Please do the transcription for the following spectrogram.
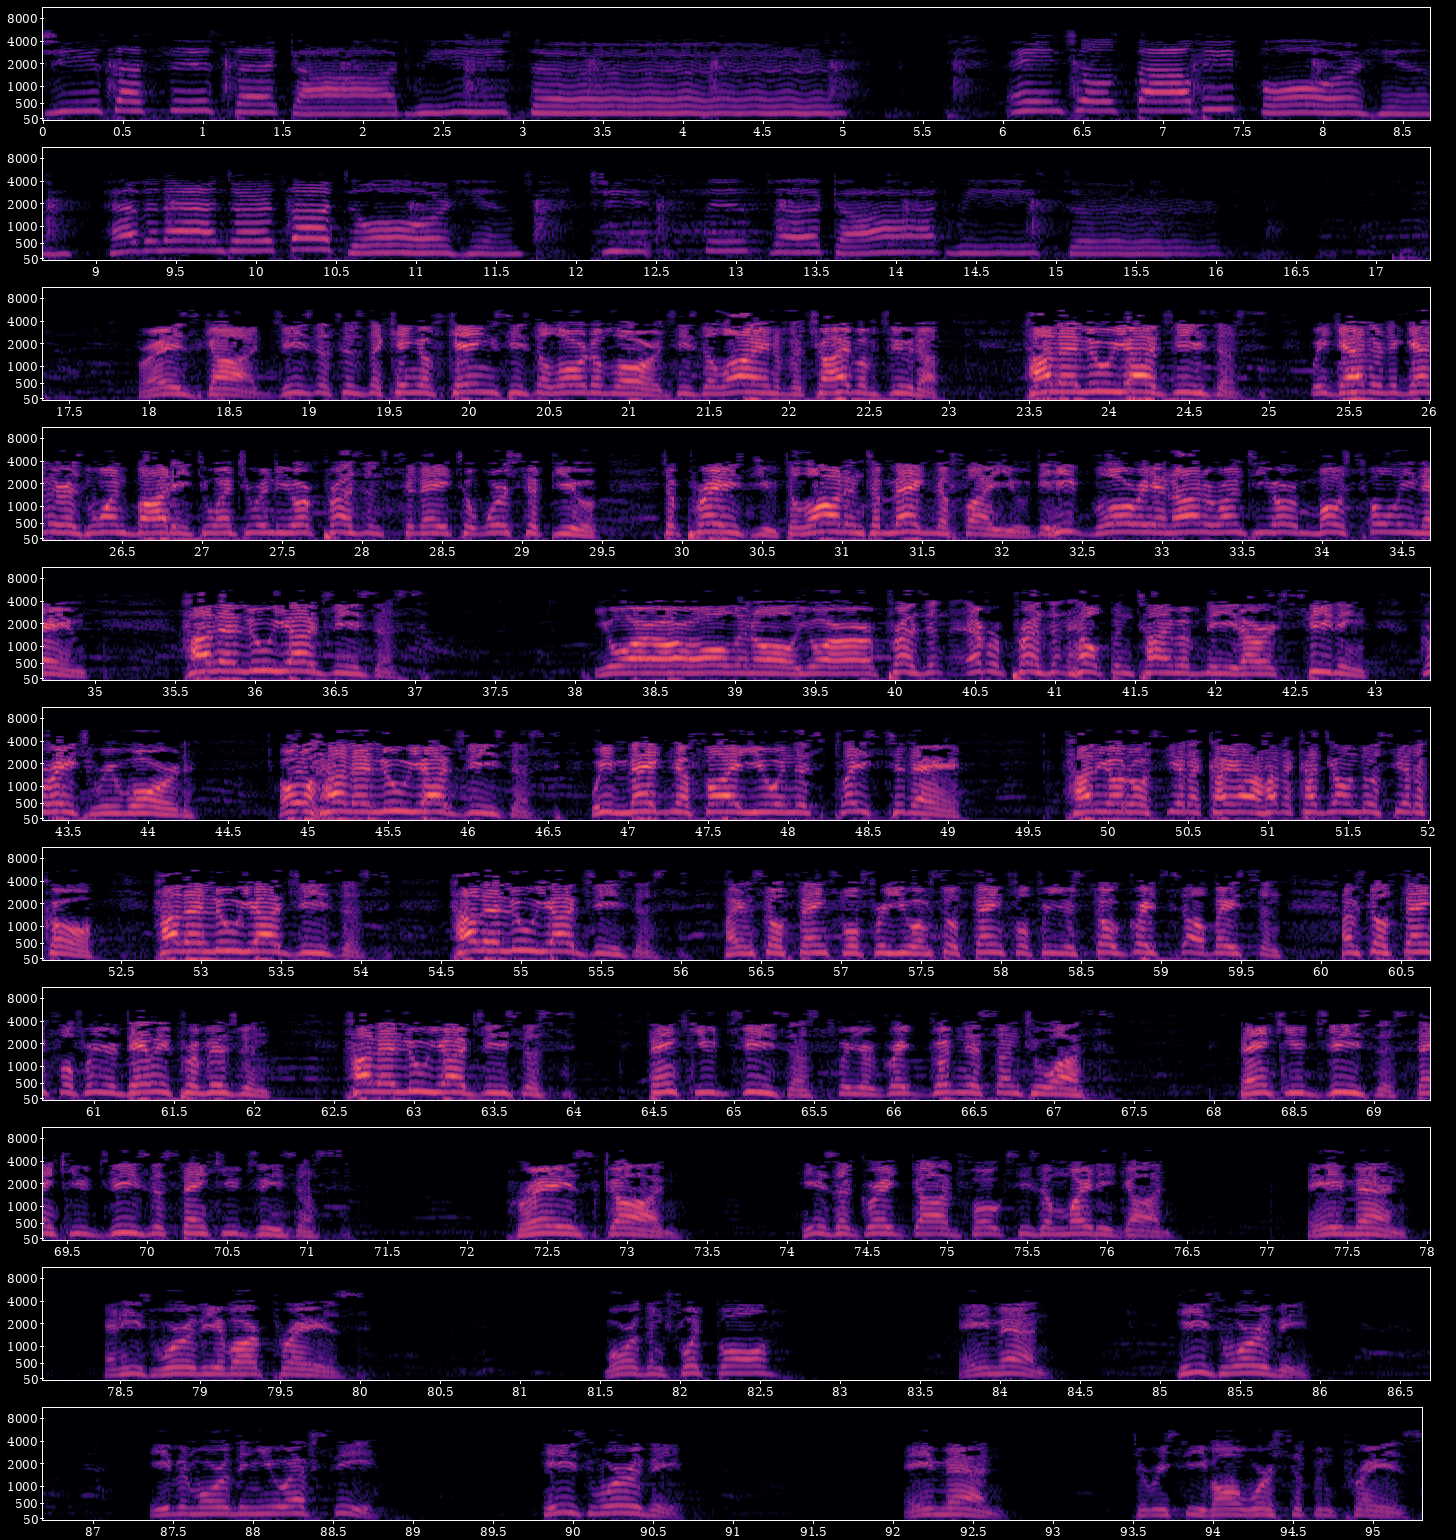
Jesus is the God we serve. Angels bow before him. Heaven and earth adore him. Jesus is the God we serve. Praise God. Jesus is the King of Kings. He's the Lord of Lords. He's the Lion of the tribe of Judah. Hallelujah, Jesus. We gather together as one body to enter into your presence today to worship you, to praise you, to laud and to magnify you, to heap glory and honor unto your most holy name. Hallelujah, Jesus. You are our all in all. You are our present, ever present help in time of need, our exceeding great reward. Oh, hallelujah, Jesus. We magnify you in this place today. Hallelujah, Jesus. Hallelujah, Jesus. I am so thankful for you. I'm so thankful for your so great salvation. I'm so thankful for your daily provision. Hallelujah, Jesus. Thank you, Jesus, for your great goodness unto us. Thank you, Jesus. Thank you, Jesus. Thank you, Jesus. Praise God. He's a great God, folks. He's a mighty God. Amen. And He's worthy of our praise. More than football. Amen. He's worthy. Even more than UFC. He's worthy. Amen. To receive all worship and praise.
